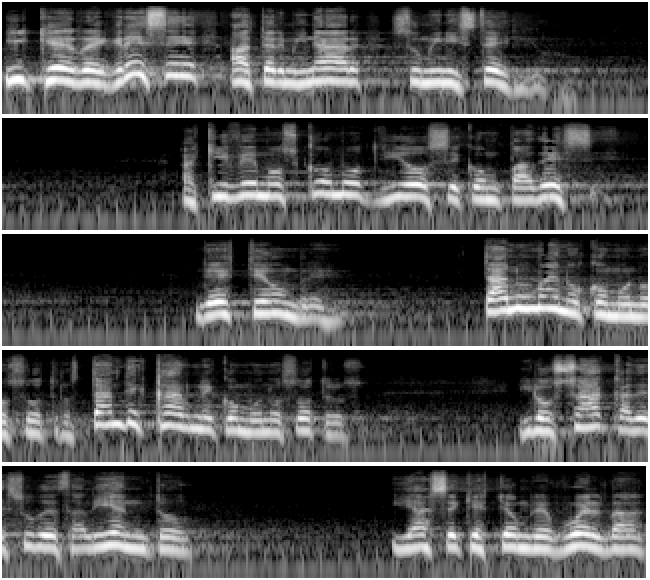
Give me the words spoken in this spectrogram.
y que regrese a terminar su ministerio. Aquí vemos cómo Dios se compadece de este hombre, tan humano como nosotros, tan de carne como nosotros, y lo saca de su desaliento y hace que este hombre vuelva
